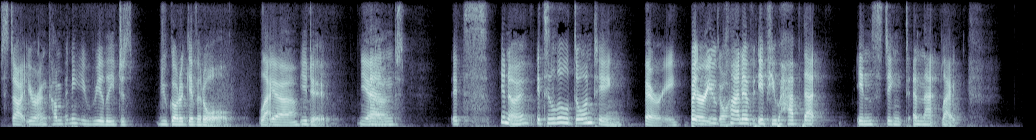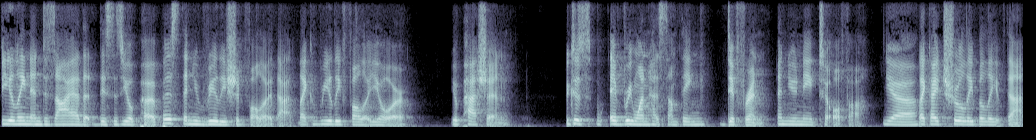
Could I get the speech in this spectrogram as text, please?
start your own company, you really just you've got to give it all. Like Yeah. you do. Yeah. And it's you know it's a little daunting, very, but very you daunting. kind of if you have that instinct and that like feeling and desire that this is your purpose, then you really should follow that. Like really follow your your passion because everyone has something different and unique to offer. yeah. Like I truly believe that.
